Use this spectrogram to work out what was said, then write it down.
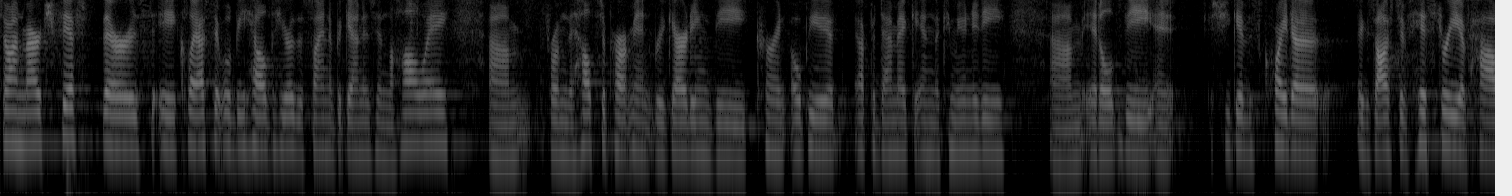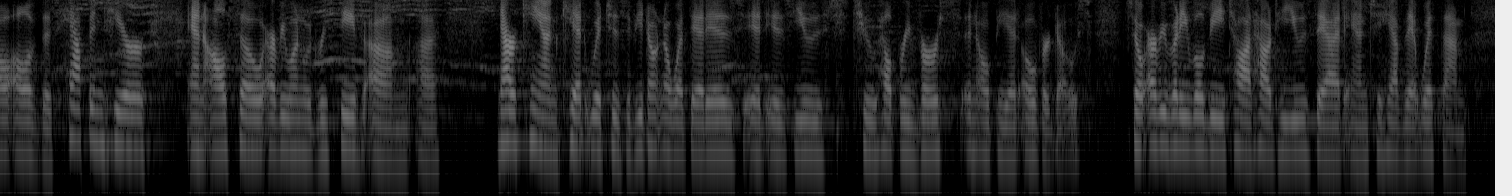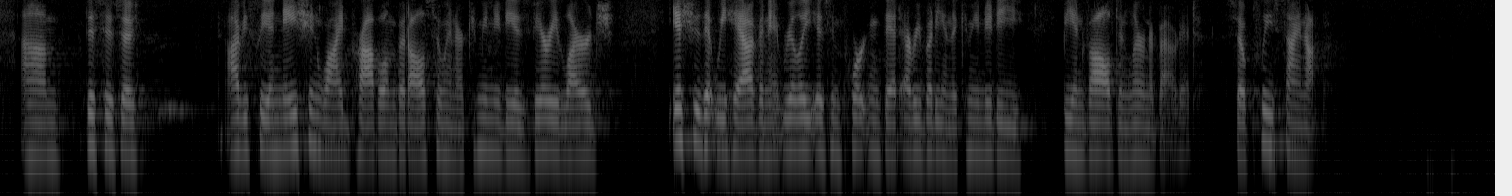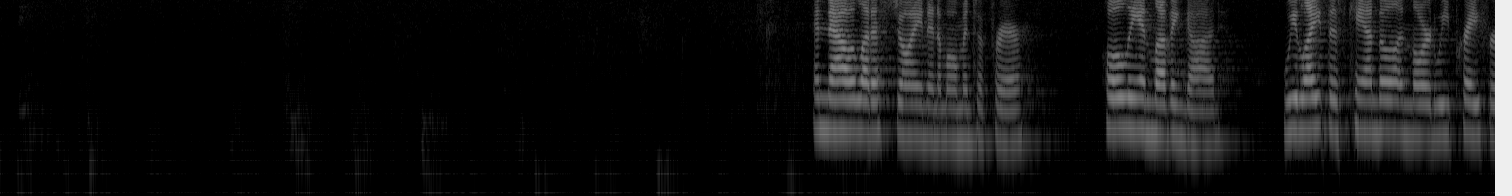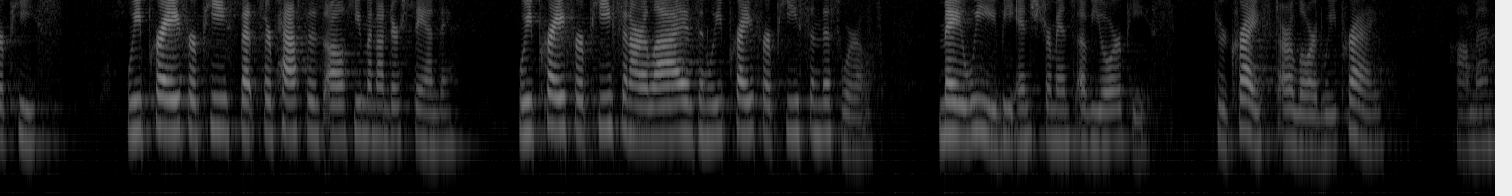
So on March 5th, there's a class that will be held here. The sign up again is in the hallway um, from the Health Department regarding the current opiate epidemic in the community. Um, it'll be, a, she gives quite a exhaustive history of how all of this happened here, and also everyone would receive um, a Narcan kit, which is, if you don't know what that is, it is used to help reverse an opiate overdose. So everybody will be taught how to use that and to have that with them. Um, this is a obviously a nationwide problem, but also in our community is very large issue that we have, and it really is important that everybody in the community be involved and learn about it. So please sign up. And now let us join in a moment of prayer. Holy and loving God, we light this candle, and Lord, we pray for peace. We pray for peace that surpasses all human understanding. We pray for peace in our lives, and we pray for peace in this world. May we be instruments of your peace. Through Christ our Lord, we pray. Amen.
